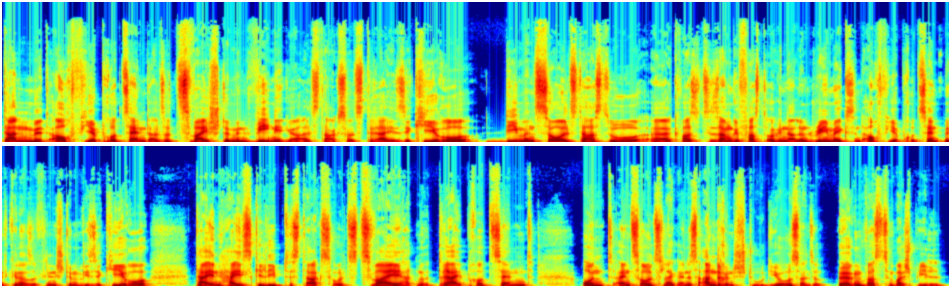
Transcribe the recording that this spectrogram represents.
Dann mit auch 4%, also zwei Stimmen weniger als Dark Souls 3, Sekiro, Demon Souls, da hast du äh, quasi zusammengefasst, Original und Remake sind auch 4% mit genauso vielen Stimmen wie Sekiro. Dein heißgeliebtes Dark Souls 2 hat nur 3% und ein Souls-like eines anderen Studios, also irgendwas zum Beispiel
